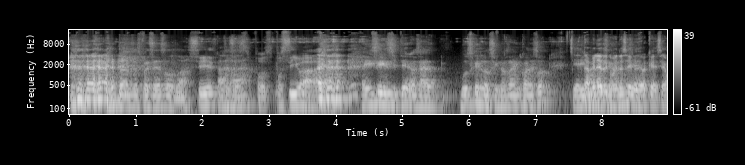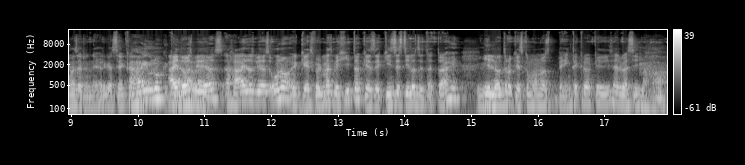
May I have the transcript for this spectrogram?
Entonces, pues eso va. Sí, entonces, Ajá. pues, pues sí va. Ah, Ahí sí, sí, tiene, o sea, búsquenlo si no saben cuáles son. También les recomiendo ese video que decíamos de René Vergaseca. Ajá, hay uno que Hay que dos videos, ajá, hay dos videos. Uno, el que fue el más viejito, que es de 15 estilos de tatuaje. Y el otro que es como unos 20, creo que dice, algo así. Ajá.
